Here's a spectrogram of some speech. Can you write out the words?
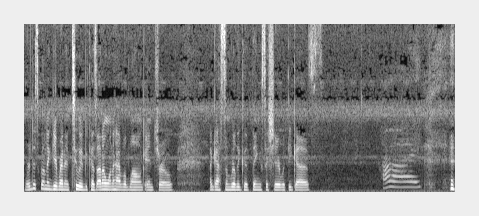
we're just going to get right into it because I don't want to have a long intro. I got some really good things to share with you guys.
